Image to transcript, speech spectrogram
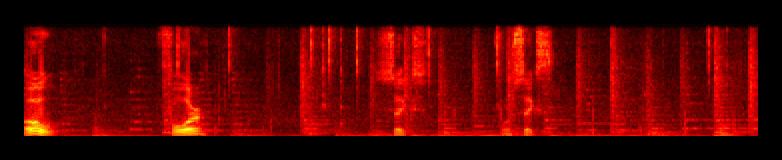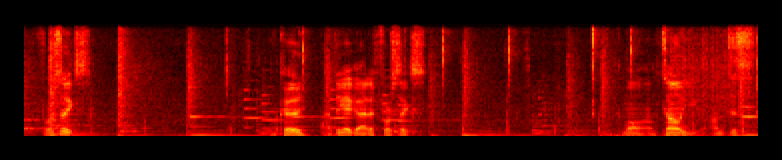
Oh! Four? Six. Four, six? Four, six. Okay, I think I got it. Four, six. I'm telling you. I'm just...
